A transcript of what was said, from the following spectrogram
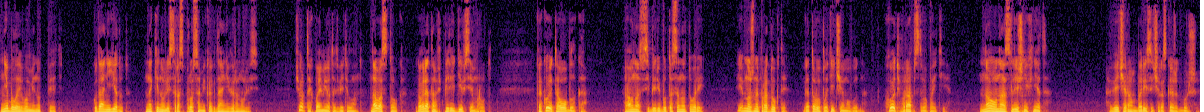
Не было его минут пять. «Куда они едут?» Накинулись с расспросами, когда они вернулись. «Черт их поймет», — ответил он. «На восток. Говорят, там впереди все мрут». «Какое-то облако. А у нас в Сибири будто санаторий. Им нужны продукты. Готовы платить чем угодно. Хоть в рабство пойти. Но у нас лишних нет. Вечером Борисыч расскажет больше.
